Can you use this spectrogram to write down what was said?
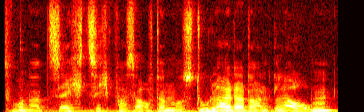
260, pass auf, dann musst du leider dran glauben.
